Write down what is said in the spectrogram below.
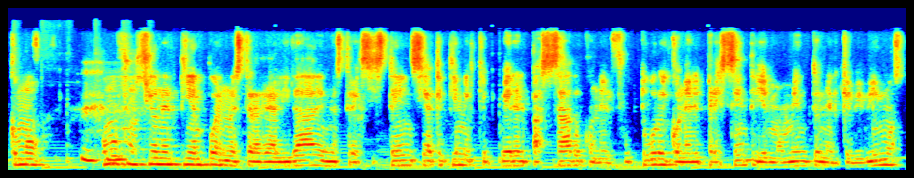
cómo cómo funciona el tiempo en nuestra realidad, en nuestra existencia, qué tiene que ver el pasado con el futuro y con el presente y el momento en el que vivimos,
